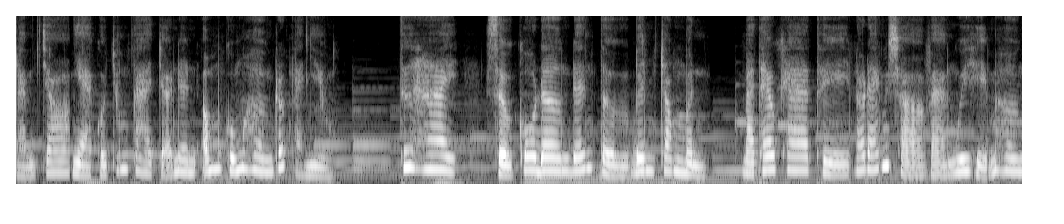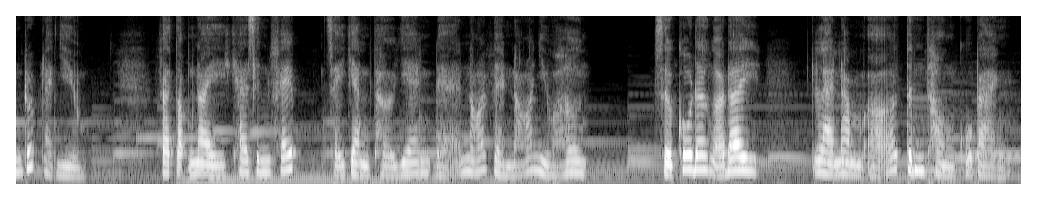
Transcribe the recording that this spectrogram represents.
làm cho nhà của chúng ta trở nên ấm cúng hơn rất là nhiều. Thứ hai sự cô đơn đến từ bên trong mình mà theo kha thì nó đáng sợ và nguy hiểm hơn rất là nhiều. Và tập này kha xin phép sẽ dành thời gian để nói về nó nhiều hơn. Sự cô đơn ở đây là nằm ở tinh thần của bạn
